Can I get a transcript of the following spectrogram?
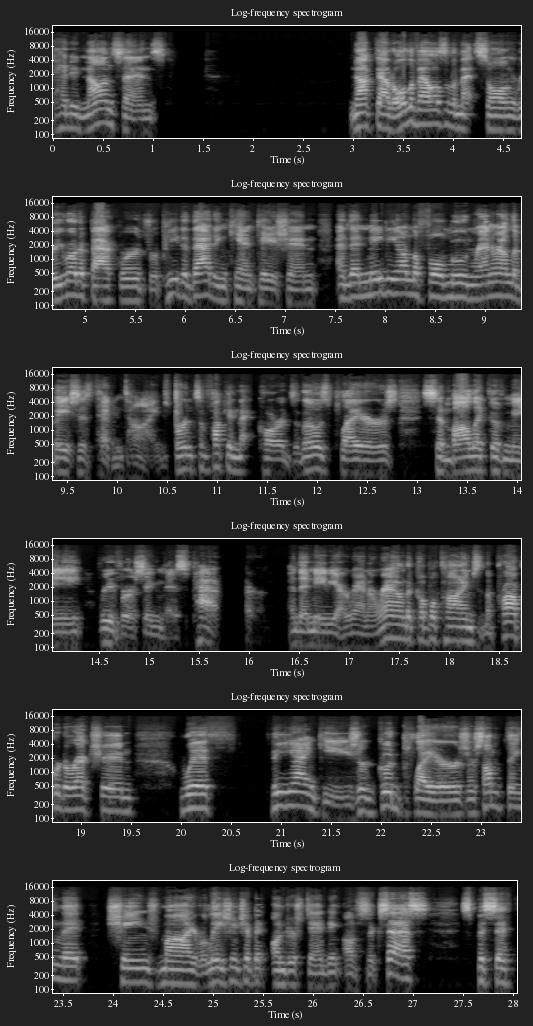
headed nonsense, knocked out all the vowels of the Met song, rewrote it backwards, repeated that incantation, and then maybe on the full moon ran around the bases 10 times, burned some fucking Met cards of those players, symbolic of me reversing this pattern. And then maybe I ran around a couple times in the proper direction with the Yankees or good players or something that changed my relationship and understanding of success specific,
